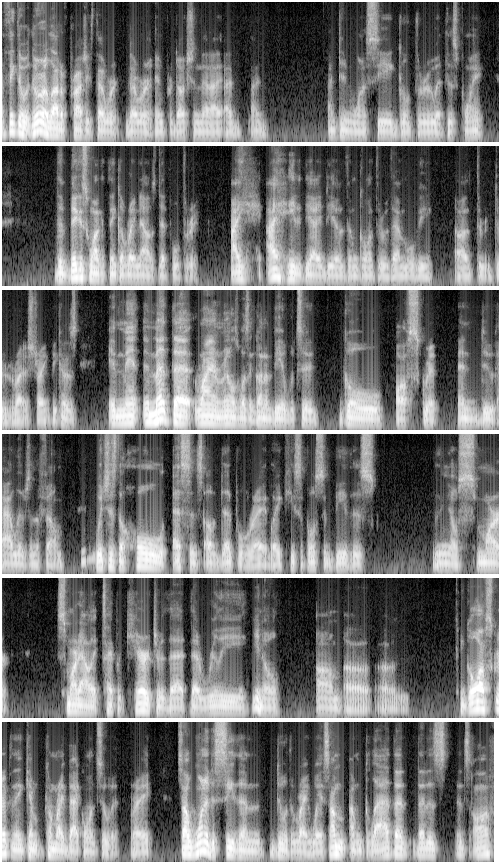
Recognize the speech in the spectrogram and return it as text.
I think there were, there were a lot of projects that were that were in production that I I I, I didn't want to see go through at this point. The biggest one I can think of right now is Deadpool 3. I I hated the idea of them going through that movie uh through through the writer's strike because it meant it meant that Ryan Reynolds wasn't gonna be able to go off script and do ad libs in the film, which is the whole essence of Deadpool, right? Like he's supposed to be this, you know, smart, smart aleck type of character that that really, you know, um, uh, uh can go off script and then can come right back onto it, right? So I wanted to see them do it the right way. So I'm I'm glad that that is it's off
